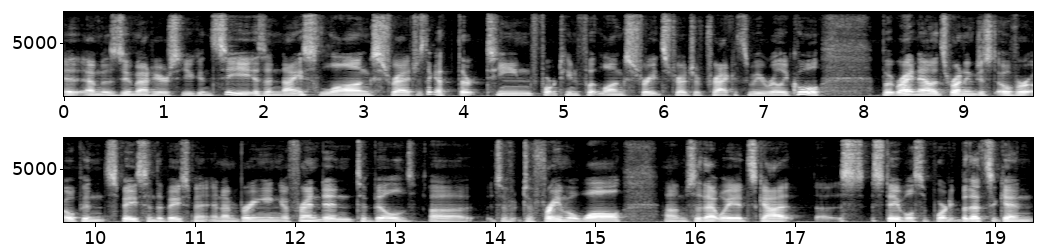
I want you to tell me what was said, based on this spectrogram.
I'm going to zoom out here so you can see, is a nice long stretch. It's like a 13, 14 foot long straight stretch of track. It's going to be really cool. But right now it's running just over open space in the basement, and I'm bringing a friend in to build, uh, to, to frame a wall, um, so that way it's got uh, stable supporting. But that's again,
